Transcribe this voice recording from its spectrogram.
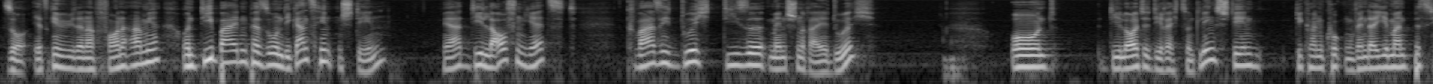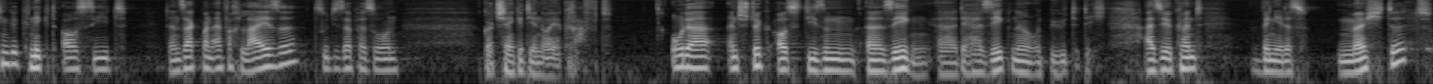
So, jetzt gehen wir wieder nach vorne, Amir. Und die beiden Personen, die ganz hinten stehen, ja, die laufen jetzt quasi durch diese Menschenreihe durch. Und die Leute, die rechts und links stehen, die können gucken, wenn da jemand ein bisschen geknickt aussieht, dann sagt man einfach leise zu dieser Person, Gott schenke dir neue Kraft oder ein Stück aus diesem äh, Segen. Äh, der Herr segne und behüte dich. Also ihr könnt, wenn ihr das möchtet,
